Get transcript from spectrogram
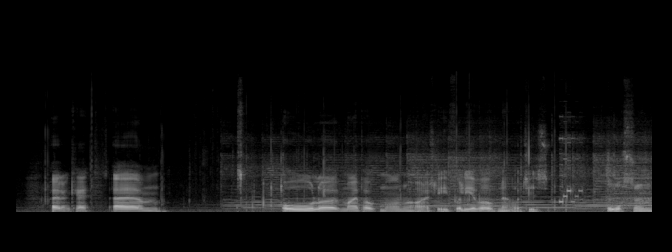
I don't care. Um, all of my Pokemon are actually fully evolved now, which is awesome.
